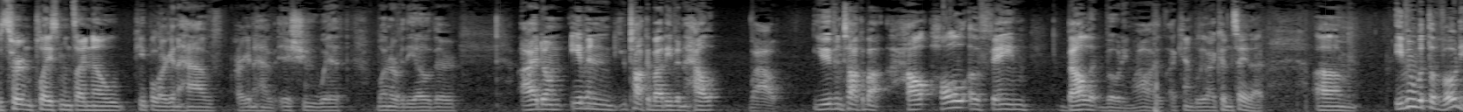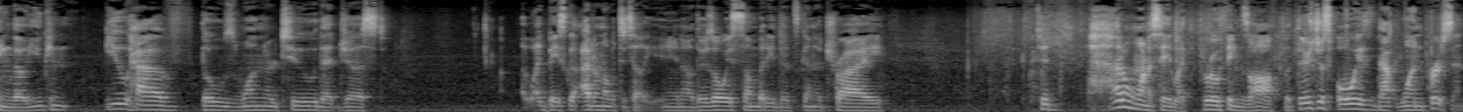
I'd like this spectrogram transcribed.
certain placements, I know people are gonna have are gonna have issue with one over the other. I don't even you talk about even how wow you even talk about how Hall of Fame ballot voting. Wow, I, I can't believe I couldn't say that. Um, even with the voting though, you can you have those one or two that just like basically I don't know what to tell you. You know, there's always somebody that's gonna try to I don't want to say like throw things off, but there's just always that one person.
